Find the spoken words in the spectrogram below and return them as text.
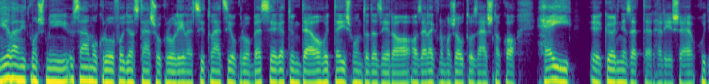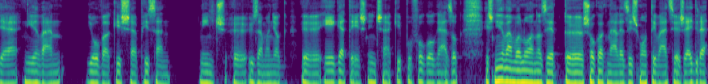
Nyilván itt most mi számokról, fogyasztásokról, életszituációkról beszélgetünk, de ahogy te is mondtad, azért az elektromos autózásnak a helyi környezetterhelése ugye nyilván jóval kisebb, hiszen nincs üzemanyag égetés, nincsenek kipufogógázok, és nyilvánvalóan azért sokaknál ez is motiváció, és egyre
